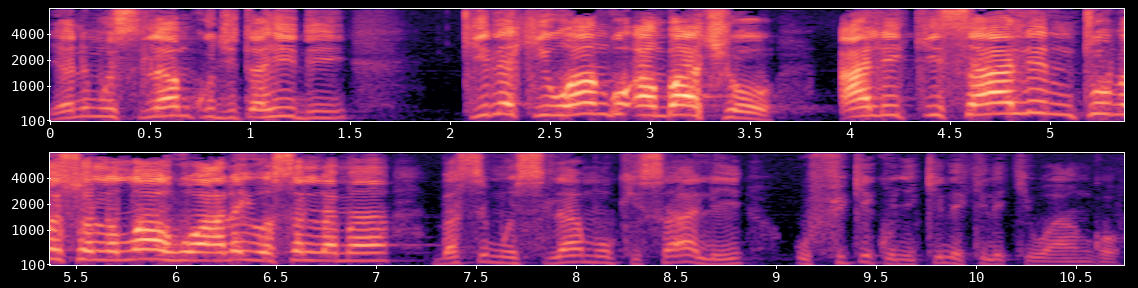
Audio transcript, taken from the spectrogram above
yaani mwislamu kujitahidi kile kiwango ambacho alikisali mtume salllahu alaihi wasalama basi mwislamu ukisali ufike kwenye kile kile kiwango.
